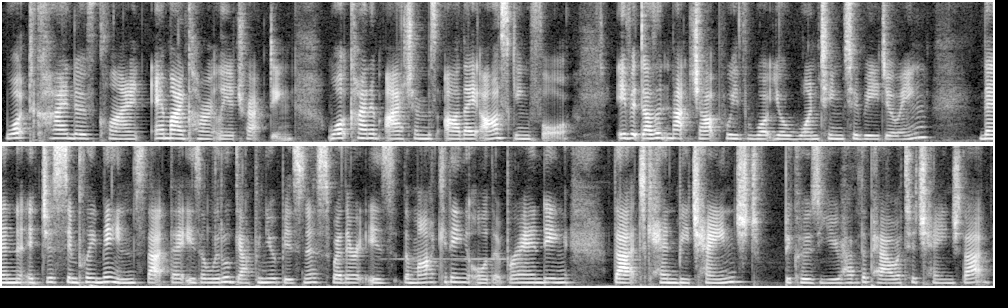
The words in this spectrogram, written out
What kind of client am I currently attracting? What kind of items are they asking for? If it doesn't match up with what you're wanting to be doing, then it just simply means that there is a little gap in your business, whether it is the marketing or the branding, that can be changed because you have the power to change that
